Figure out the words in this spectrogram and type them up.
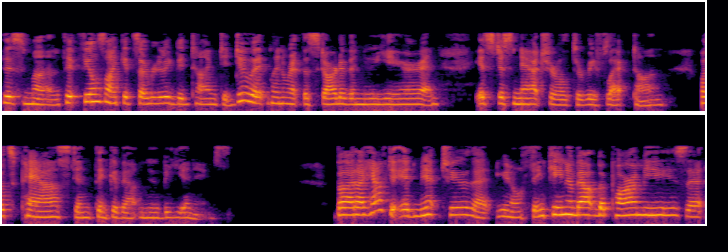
this month. It feels like it's a really good time to do it when we're at the start of a new year and it's just natural to reflect on what's past and think about new beginnings. But I have to admit too that, you know, thinking about the paramis that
